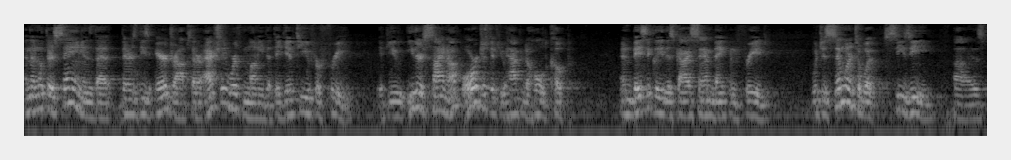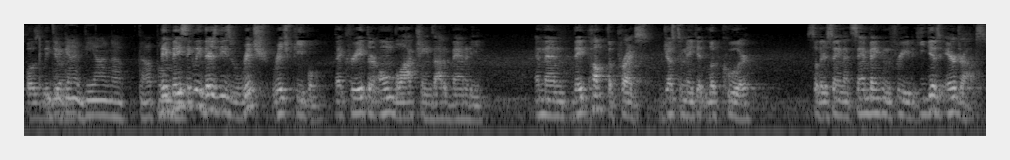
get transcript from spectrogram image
and then what they're saying is that there's these airdrops that are actually worth money that they give to you for free if you either sign up or just if you happen to hold Cope. And basically, this guy Sam Bankman-Fried, which is similar to what CZ uh, is supposedly They're doing. gonna be on uh, the. They basically there's these rich, rich people that create their own blockchains out of vanity, and then they pump the price just to make it look cooler. So they're saying that Sam Bankman-Fried he gives airdrops.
